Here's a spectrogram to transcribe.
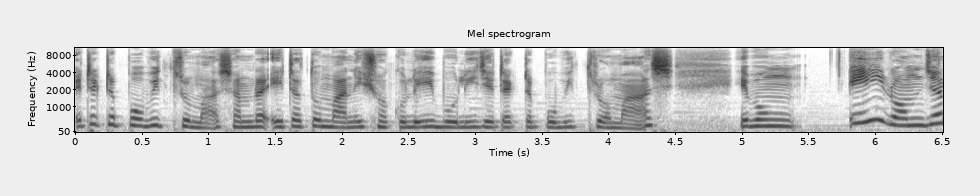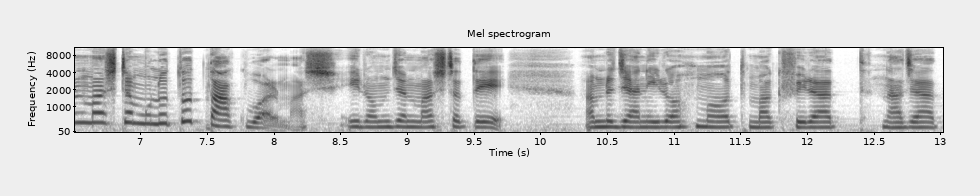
এটা একটা পবিত্র মাস। আমরা এটা তো মানি, সকলেই বলি যে এটা একটা পবিত্র মাস। এবং এই রমজান মাসটা মূলত তাকওয়ার মাস। এই রমজান মাসটাতে আমরা জানি রহমত, মাগফিরাত, নাজাত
